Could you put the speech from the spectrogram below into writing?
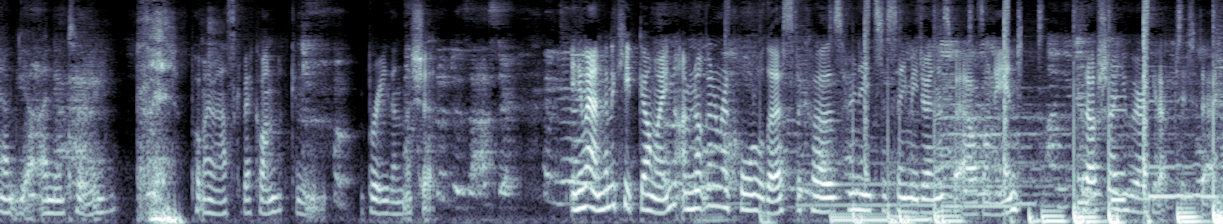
And yeah, I need to put my mask back on. I can breathe in the shit. Anyway, I'm going to keep going. I'm not going to record all this because who needs to see me doing this for hours on end. But I'll show you where I get up to today.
